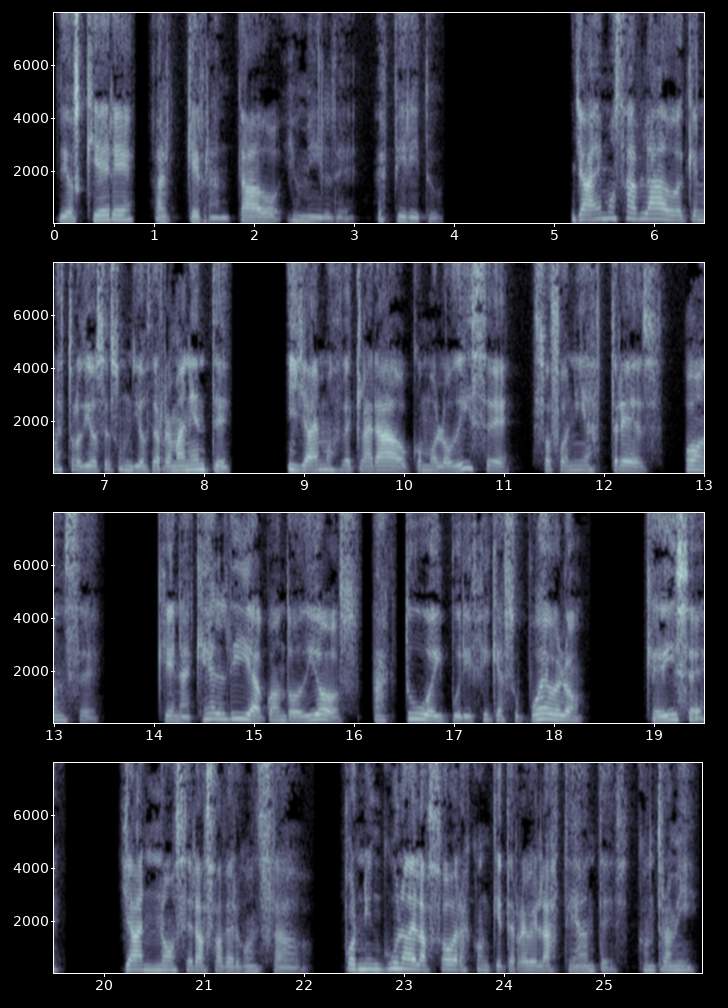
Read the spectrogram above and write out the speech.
Dios quiere al quebrantado y humilde de espíritu. Ya hemos hablado de que nuestro Dios es un Dios de remanente y ya hemos declarado, como lo dice Sofonías 3, 11, que en aquel día cuando Dios actúe y purifique a su pueblo, que dice, ya no serás avergonzado por ninguna de las obras con que te rebelaste antes contra mí,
